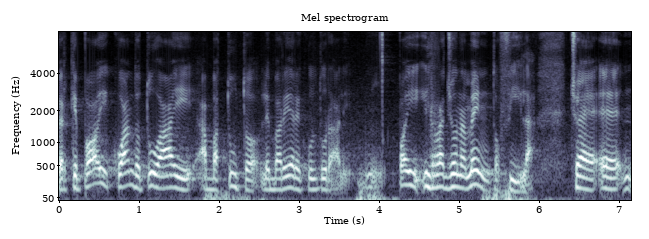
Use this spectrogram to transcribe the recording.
perché poi quando tu hai abbattuto le barriere culturali, mm, poi il ragionamento fila, cioè eh,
